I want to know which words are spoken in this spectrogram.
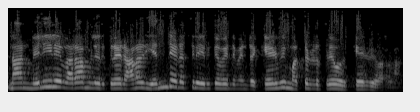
நான் வெளியிலே வராமல் இருக்கிறேன் ஆனால் எந்த இடத்துல இருக்க வேண்டும் என்ற கேள்வி மக்களிடத்திலே ஒரு கேள்வி வரலாம்.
